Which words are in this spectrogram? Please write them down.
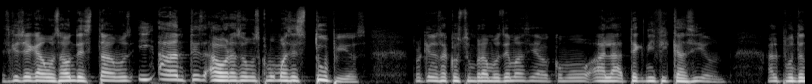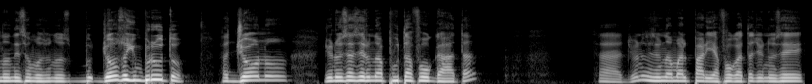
es que llegamos a donde estamos y antes, ahora somos como más estúpidos, porque nos acostumbramos demasiado como a la tecnificación, al punto en donde somos unos... Yo soy un bruto, o sea, yo no, yo no sé hacer una puta fogata, sea, yo no sé, es una malparía fogata, yo no sé,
